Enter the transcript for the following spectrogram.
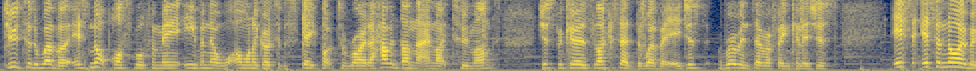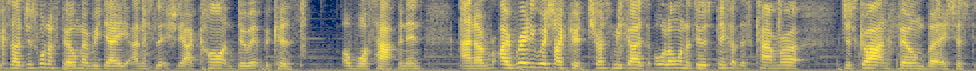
due to the weather, it's not possible for me, even though I want to go to the skate park to ride. I haven't done that in like two months, just because, like I said, the weather, it just ruins everything and it's just... It's, it's annoying because I just want to film every day and it's literally I can't do it because of what's happening. And I, I really wish I could. Trust me guys. All I want to do is pick up this camera just go out and film but it's just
